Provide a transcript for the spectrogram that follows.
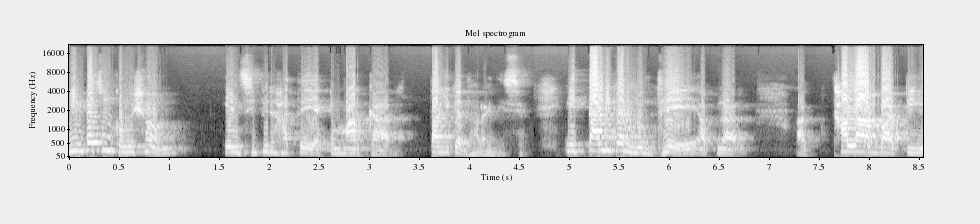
নির্বাচন কমিশন এনসিপির হাতে একটা মার্কার তালিকা ধরাই দিছে এই তালিকার মধ্যে আপনার থালা, বাটি,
